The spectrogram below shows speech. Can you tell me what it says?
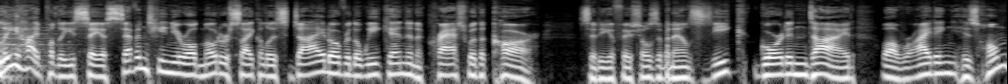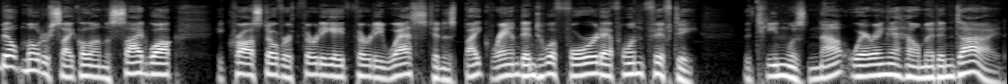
Lehi police say a 17 year old motorcyclist died over the weekend in a crash with a car. City officials have announced Zeke Gordon died while riding his home built motorcycle on the sidewalk. He crossed over 3830 West and his bike rammed into a Ford F 150. The teen was not wearing a helmet and died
